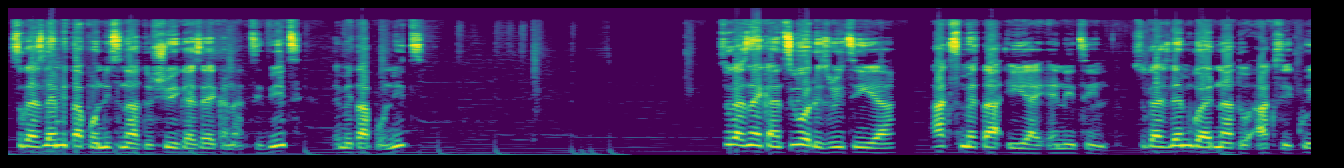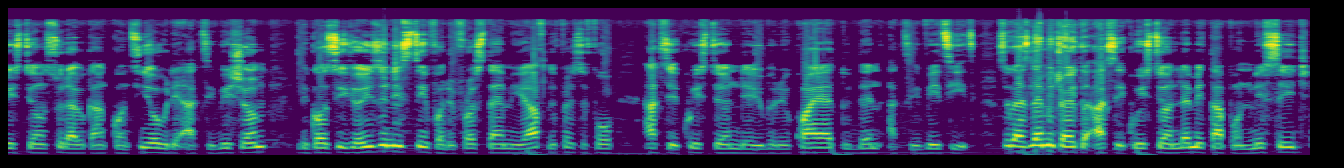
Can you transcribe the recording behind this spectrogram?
So guys let me tap on it now to show you guys how you can activate. Let me tap on it. So guys now you can see what is written here. Ask meta ai anything. So guys let me go ahead now to ask a question so that we can continue with the activation. Because if you're using this thing for the first time you have to first of all ask a question. Then you'll be required to then activate it. So guys let me try to ask a question. Let me tap on message.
